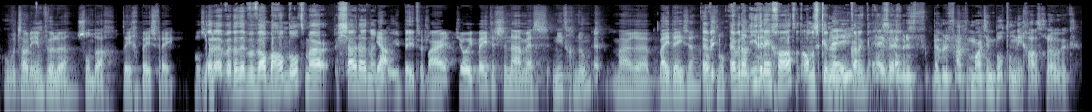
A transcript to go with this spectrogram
hoe we het zouden invullen zondag tegen PSV. Ja, dat, hebben, we- dat hebben we wel behandeld, maar shout-out naar Ja, Joey Peters. Maar Joey Peters, zijn naam is niet genoemd. Maar eh, bij deze, hebben, alsnog. hebben we dan iedereen gehad? Want anders kunnen, Nee, kan ik nee, we, hebben de, we hebben de vraag van Martin Bottom niet gehad, geloof ik.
